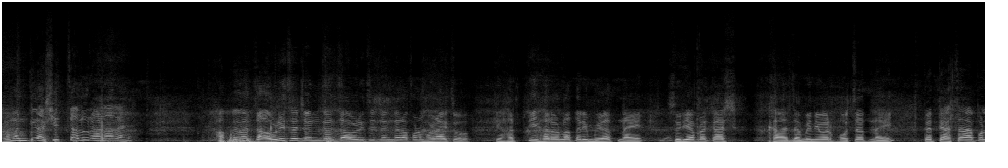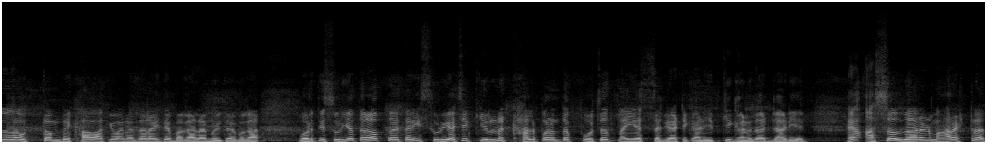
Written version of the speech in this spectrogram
भ्रमंती अशीच चालू राहणार आहे. आपल्याला जावळीचं जंगल जावळीचं जंगल आपण म्हणायचो की हत्ती हरवला तरी मिळत नाही सूर्यप्रकाश खा जमिनीवर पोचत नाही. तर त्याचा आपल्याला उत्तम देखावा किंवा नजारा इथे बघायला मिळतोय. बघा वरती सूर्य तळपतोय तरी सूर्याची किरण खालपर्यंत पोचत नाही आहेत सगळ्या ठिकाणी. इतकी घनदाट झाडी आहेत. हे असं उदाहरण महाराष्ट्रात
